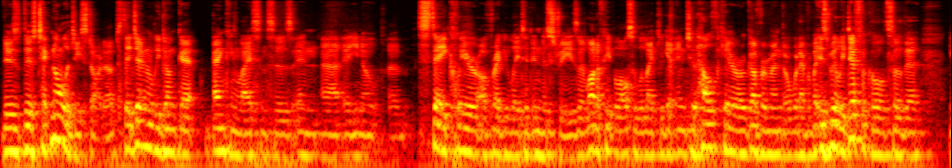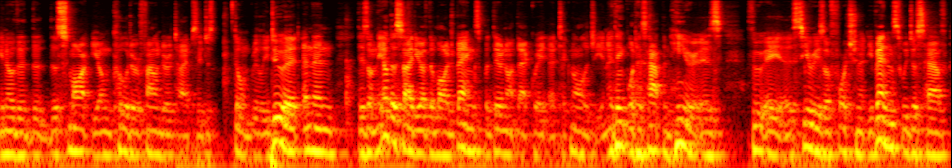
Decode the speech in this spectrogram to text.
there's there's technology startups. They generally don't get banking licenses and uh, you know um, stay clear of regulated industries. A lot of people also would like to get into healthcare or government or whatever, but it's really difficult. So the you know the the, the smart young coder founder types they just don't really do it. And then there's on the other side you have the large banks, but they're not that great at technology. And I think what has happened here is through a, a series of fortunate events, we just have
